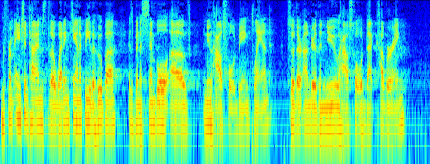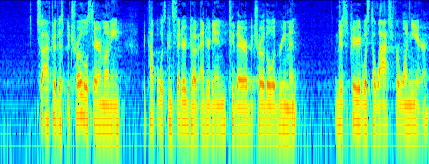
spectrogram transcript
And from ancient times, the wedding canopy, the huppah, has been a symbol of a new household being planned. So they're under the new household, that covering. So after this betrothal ceremony, the couple was considered to have entered into their betrothal agreement. And this period was to last for one year.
